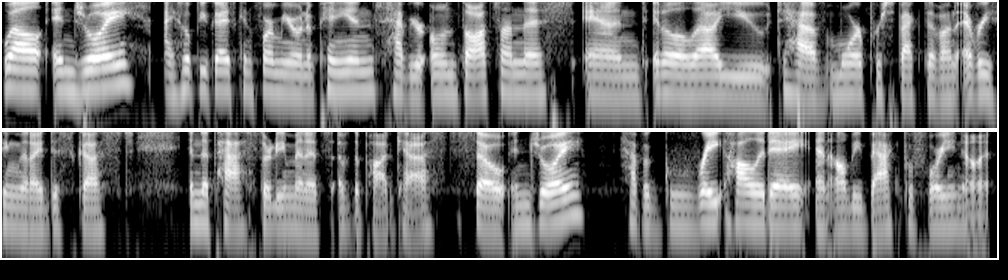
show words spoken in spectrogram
Well, enjoy. I hope you guys can form your own opinions, have your own thoughts on this, and it'll allow you to have more perspective on everything that I discussed in the past 30 minutes of the podcast. So enjoy, have a great holiday, and I'll be back before you know it.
